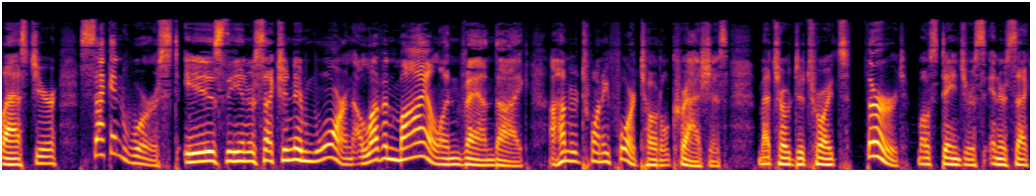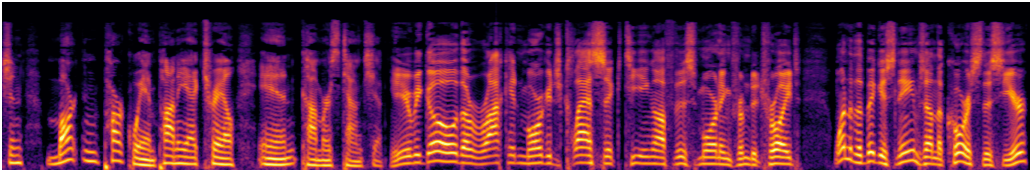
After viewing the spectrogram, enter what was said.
last year. Second worst is the intersection in Warren, 11 mile in Van Dyke. 124 total crashes. Metro Detroit's third most dangerous intersection, Martin Parkway and Pontiac Trail in Commerce Township. Here we go. The Rocket Mortgage Classic teeing off this morning from Detroit. One of the biggest names on the course this year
